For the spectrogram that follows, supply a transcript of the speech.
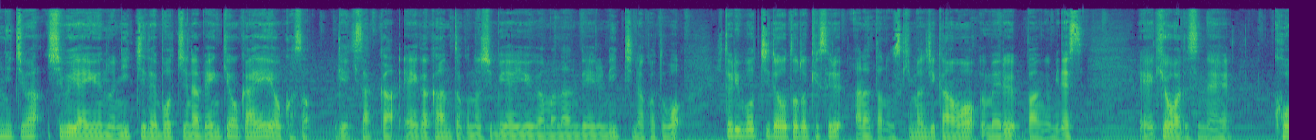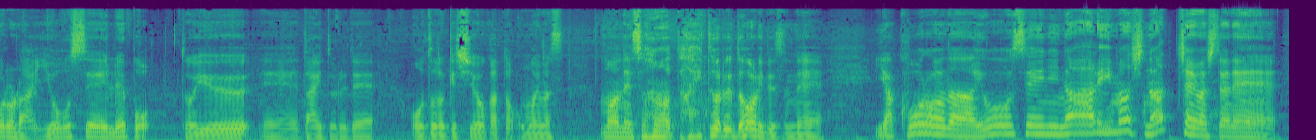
んにちは。渋谷優のニッチでぼっちな勉強会へようこそ。劇作家映画監督の渋谷優が学んでいるニッチなことを一人ぼっちでお届けするあなたの隙間時間を埋める番組です、えー今日はですねコロナ陽性レポという、えータイトルでお届けしようかと思います。まあねそのタイトル通りですねいやコロナ陽性になりましなっちゃいましたね。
